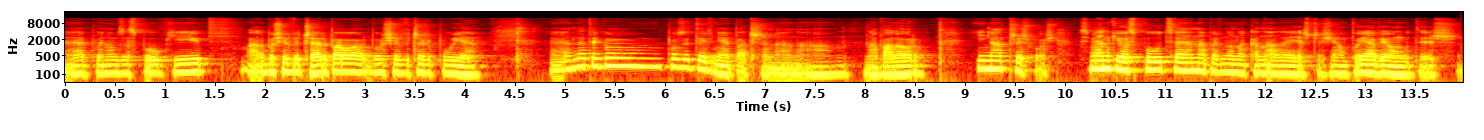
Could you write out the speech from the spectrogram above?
E, płyną ze spółki, albo się wyczerpał, albo się wyczerpuje. E, dlatego pozytywnie patrzę na, na, na walor i na przyszłość. Wzmianki o spółce na pewno na kanale jeszcze się pojawią, gdyż,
